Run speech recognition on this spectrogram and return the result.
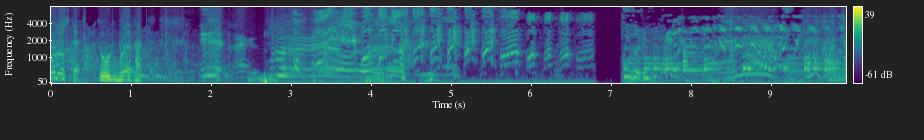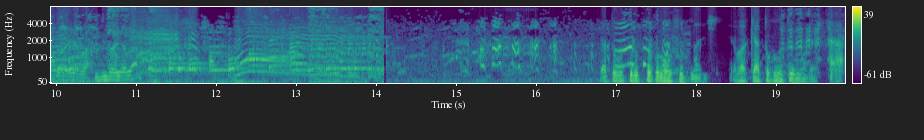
উড়ুসকে তুই উঠবে থাক হয়ে গেলা হয়ে গেলা এত অতিরিক্ত কোনো ওষুধ নাই। এবার কত কুকুর মরে হ্যাঁ।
